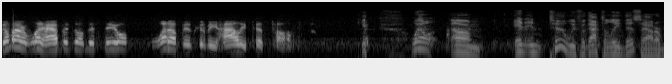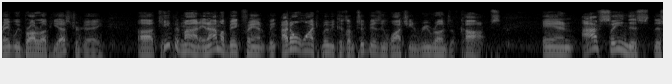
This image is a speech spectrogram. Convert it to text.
no matter what happens on this deal, one of them is going to be highly pissed off. Well, um, and and two, we forgot to leave this out, or maybe we brought it up yesterday. Uh, keep in mind, and I'm a big fan. I don't watch movies because I'm too busy watching reruns of Cops. And I've seen this this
